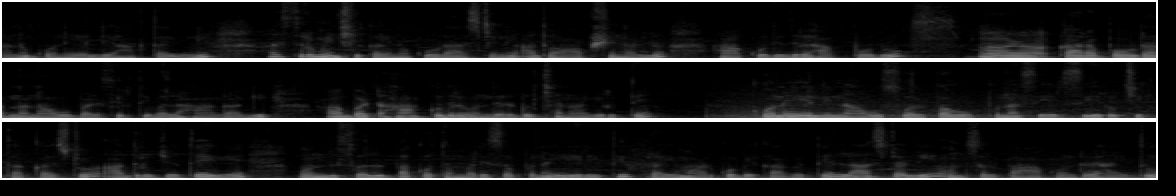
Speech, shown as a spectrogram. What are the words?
ನಾನು ಕೊನೆಯಲ್ಲಿ ಹಾಕ್ತಾಯಿದ್ದೀನಿ ಹಸಿರು ಮೆಣಸಿಕಾಯಿನೂ ಕೂಡ ಅಷ್ಟೇ ಅದು ಆಪ್ಷನಲ್ಲು ಹಾಕೋದಿದ್ರೆ ಹಾಕ್ಬೋದು. ಖಾರ ಪೌಡರ್ನ ನಾವು ಬಳಸಿರ್ತೀವಲ್ಲ ಹಾಗಾಗಿ. ಬಟ್ ಹಾಕಿದ್ರೆ ಒಂದೆರಡು ಚೆನ್ನಾಗಿರುತ್ತೆ. ಕೊನೆಯಲ್ಲಿ ನಾವು ಸ್ವಲ್ಪ ಉಪ್ಪನ್ನ ಸೇರಿಸಿ ರುಚಿಗೆ ತಕ್ಕಷ್ಟು ಅದ್ರ ಜೊತೆಗೆ ಒಂದು ಸ್ವಲ್ಪ ಕೊತ್ತಂಬರಿ ಸೊಪ್ಪನ್ನ ಈ ರೀತಿ ಫ್ರೈ ಮಾಡ್ಕೋಬೇಕಾಗುತ್ತೆ. ಲಾಸ್ಟಲ್ಲಿ ಒಂದು ಸ್ವಲ್ಪ ಹಾಕ್ಕೊಂಡ್ರೆ ಆಯಿತು.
